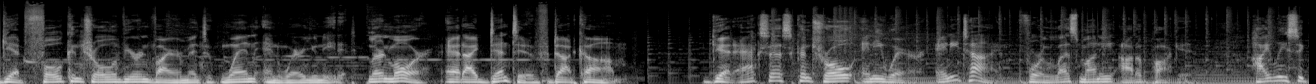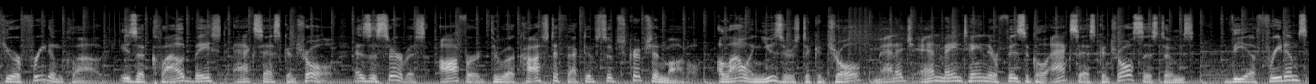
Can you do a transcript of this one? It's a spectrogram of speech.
Get full control of your environment when and where you need it. Learn more at identiv.com. Get access control anywhere, anytime for less money out of pocket. Highly Secure Freedom Cloud is a cloud based access control as a service offered through a cost effective subscription model, allowing users to control, manage, and maintain their physical access control systems via Freedom's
